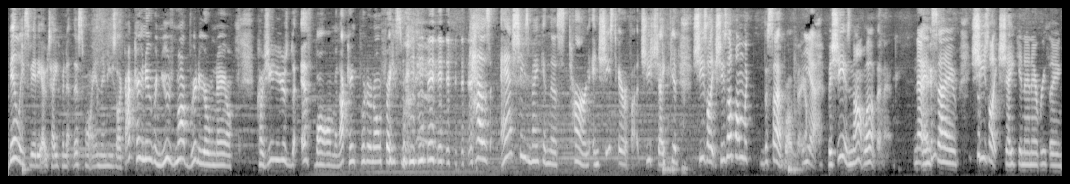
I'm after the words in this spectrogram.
Billy's videotaping at this point, and then he's like, I can't even use my video now because you used the F bomb and I can't put it on Facebook. Because as she's making this turn, and she's terrified, she's shaking, she's like, she's up on the, the sidewalk now, yeah. but she is not loving it. No. And so she's like shaking and everything.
